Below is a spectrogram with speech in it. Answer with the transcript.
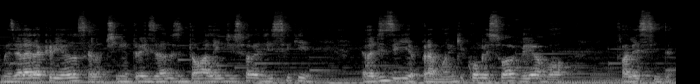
Mas ela era criança, ela tinha três anos, então além disso ela disse que ela dizia para a mãe que começou a ver a avó falecida.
